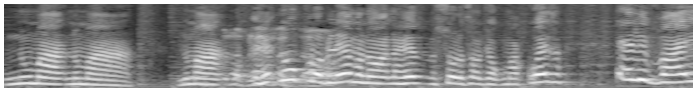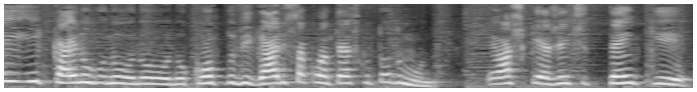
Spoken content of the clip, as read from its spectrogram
numa. numa numa, num problema, numa, na solução de alguma coisa, ele vai e cai no, no, no, no conto do vigário. Isso acontece com todo mundo. Eu acho que a gente tem que,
